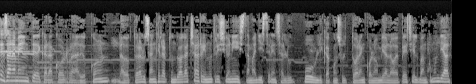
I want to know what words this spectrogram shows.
En Sanamente de Caracol Radio con la doctora Luz Ángela Artundo Agacharri, nutricionista, magíster en salud pública, consultora en Colombia, la OEPS y el Banco Mundial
